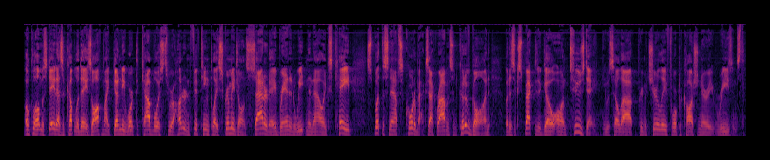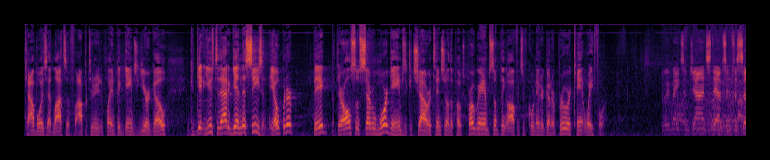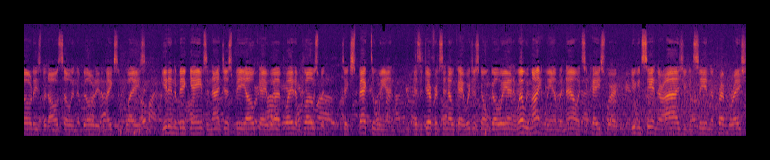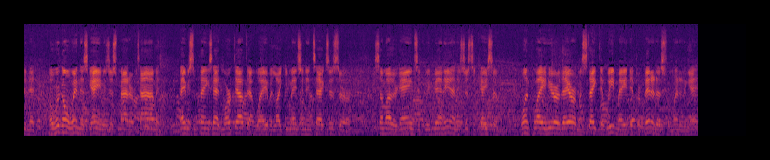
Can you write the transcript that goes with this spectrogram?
Oklahoma State has a couple of days off. Mike Gundy worked the Cowboys through a 115 play scrimmage on Saturday. Brandon Weeden and Alex Cate split the snaps quarterback. Zach Robinson could have gone, but is expected to go on Tuesday. He was held out prematurely for precautionary reasons. The Cowboys had lots of opportunity to play in big games a year ago and could get used to that again this season. The opener, big, but there are also several more games that could shower attention on the Pokes program, something offensive coordinator Gunter Brewer can't wait for. We made some giant steps in facilities, but also in the ability to make some plays, get into big games, and not just be okay. Well, I played them close, but to expect to win is a difference in okay. We're just going to go in, and well, we might win, but now it's a case where you can see it in their eyes, you can see in the preparation that oh, we're going to win this game. It's just a matter of time, and maybe some things hadn't worked out that way, but like you mentioned in Texas or some other games that we've been in, it's just a case of one play here or there, a mistake that we made that prevented us from winning the game.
